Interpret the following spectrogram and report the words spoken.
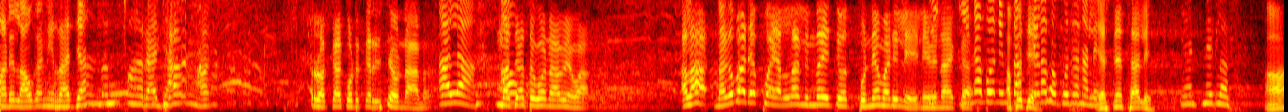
ಮಾಡಿಲ್ಲ ಅವಾಗ ನೀ ರಾಜ ರಾಜ. ರೊಕ್ಕ ಕೊಟ್ಟು ಕರೆಸ್ತೇವ ನಾನು. ಅಲ್ಲ ಮಜಾ ತಗೊಂಡಾವೇವ ಅಲ್ಲ ನಗಬಾಡ್ಯಪ್ಪ ಎಲ್ಲ ನಿಂದ ಐತಿ ಇವತ್ತು ಪುಣ್ಯ ಮಾಡಿಲ್ಲ ನೀವು ವಿನಾಯಕ. ಅಪ್ಪಾಜಿ ಎಷ್ಟನೇ ಸಾಲಿ? ಎಂಟನೇ ಕ್ಲಾಸ್. ಆ?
